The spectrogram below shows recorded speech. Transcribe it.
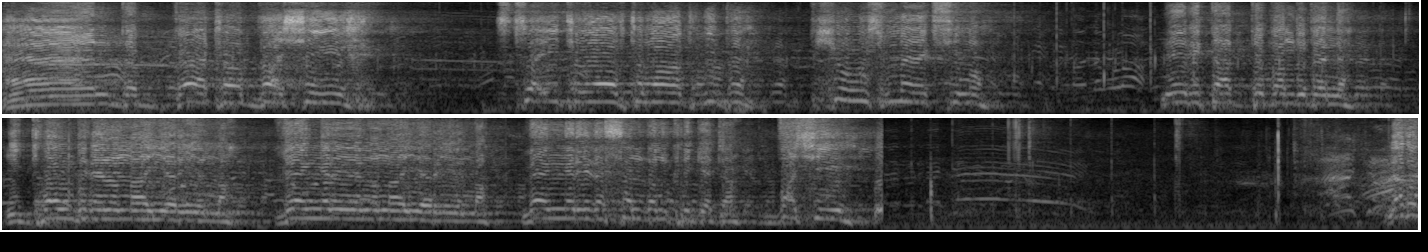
And the batter Bashir straight away off the mark with a huge maximum. നേരിട്ട് ആദ്യ പന്ത് തന്നെ ഈ നന്നായി അറിയുന്ന വെങ്ങരയെ നന്നായി അറിയുന്ന വെങ്ങരയുടെ സ്വന്തം ക്രിക്കറ്റർ ബഷീർ. Another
